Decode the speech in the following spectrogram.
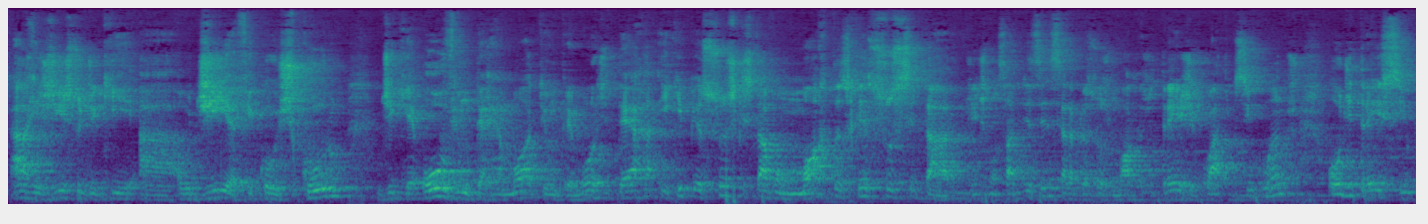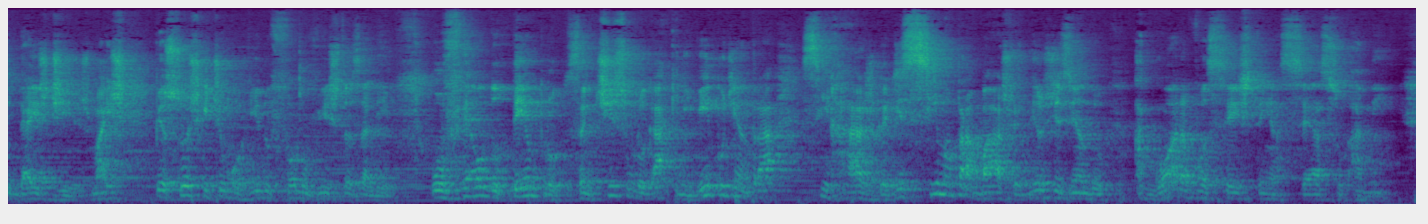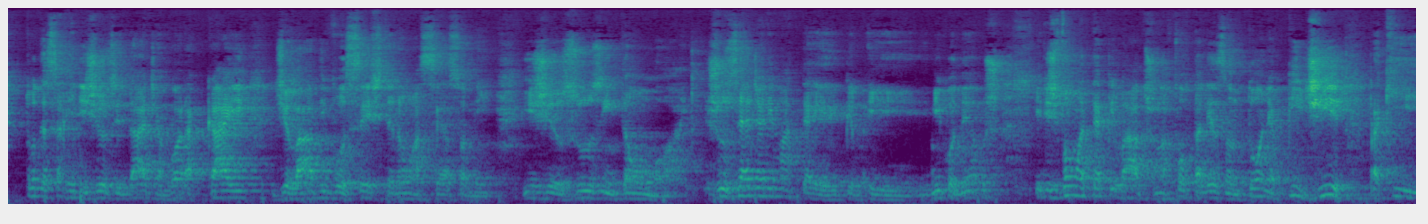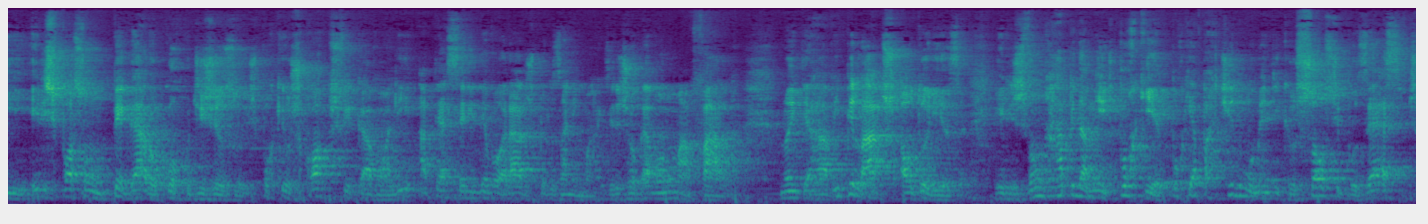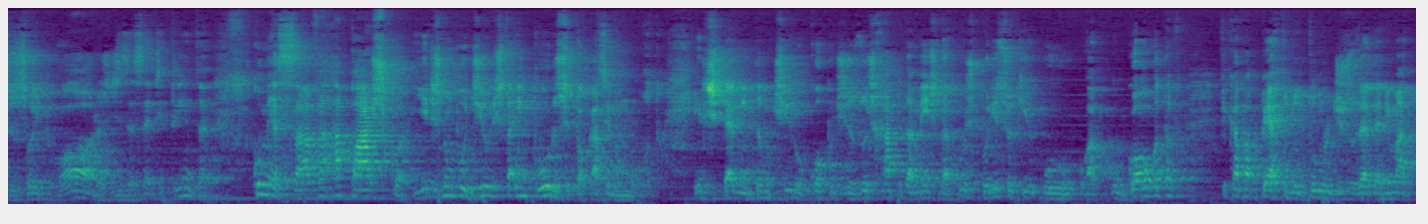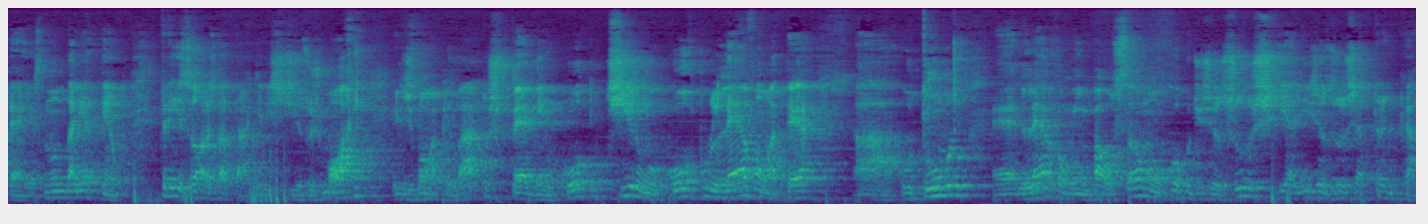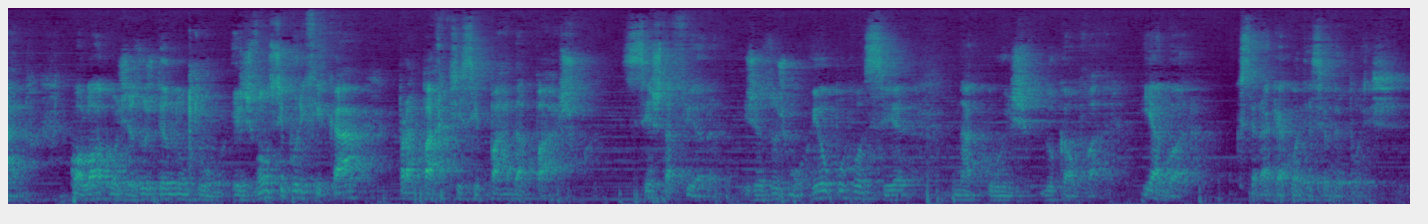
Há registro de que a, o dia ficou escuro, de que houve um terremoto e um tremor de terra e que pessoas que estavam mortas ressuscitaram. A gente não sabe dizer se eram pessoas mortas de 3, de 4, de 5 anos ou de 3, 5, 10 dias, mas pessoas que tinham morrido foram vistas ali. O véu do templo, santíssimo lugar que ninguém podia entrar, se rasga de cima para baixo. É Deus dizendo: agora vocês têm acesso a mim. Toda essa religiosidade agora cai de lado e vocês terão acesso a mim. E Jesus então morre. José de Arimateia e Nicodemos, eles vão até Pilatos na fortaleza Antônia pedir para que eles possam pegar o corpo de Jesus, porque os corpos ficavam ali até serem devorados pelos animais. Eles jogavam numa vala, não enterravam. E Pilatos autoriza. Eles vão rapidamente. Por quê? Porque a partir do momento em que o sol se pusesse, 18 horas, 17h30, começava a Páscoa e eles não podiam estar impuros se tocassem no morto. Eles pegam então, tiram o corpo de Jesus rapidamente da cruz, por isso que o, a, o Gólgota ficava perto do túmulo de José de Arimateia, senão não daria tempo. Três horas da tarde, eles Jesus morrem, eles vão a Pilatos, pedem o corpo, tiram o corpo, levam até o túmulo, é, levam, embalsamam o corpo de Jesus e ali Jesus já trancado, colocam Jesus dentro de um túmulo. Eles vão se purificar para participar da Páscoa. Sexta-feira, Jesus morreu por você na cruz do Calvário. E agora? O que será que aconteceu depois?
